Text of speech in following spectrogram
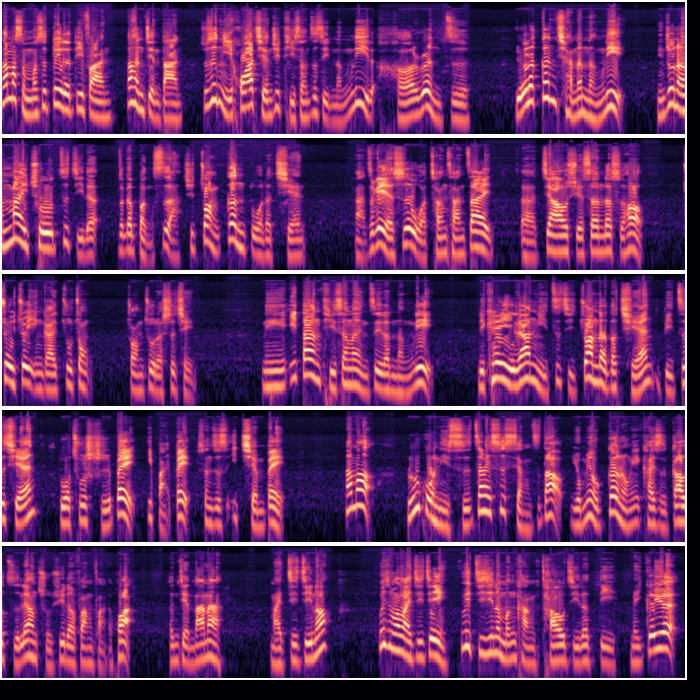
那么什么是对的地方？那很简单，就是你花钱去提升自己能力和认知，有了更强的能力，你就能卖出自己的这个本事啊，去赚更多的钱啊。这个也是我常常在呃教学生的时候最最应该注重专注的事情。你一旦提升了你自己的能力，你可以让你自己赚到的钱比之前。多出十倍、一百倍，甚至是一千倍。那么，如果你实在是想知道有没有更容易开始高质量储蓄的方法的话，很简单啊，买基金哦。为什么买基金？因为基金的门槛超级的低，每个月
